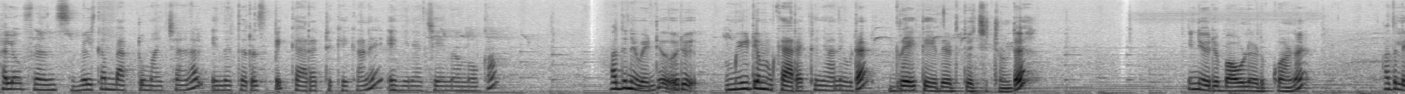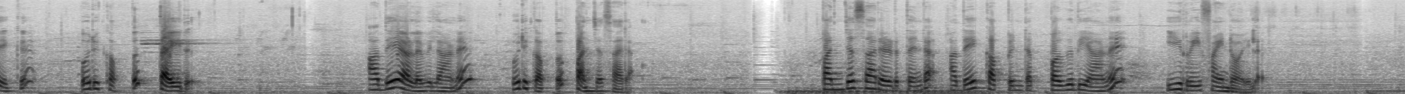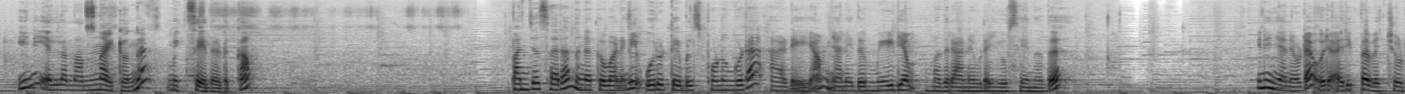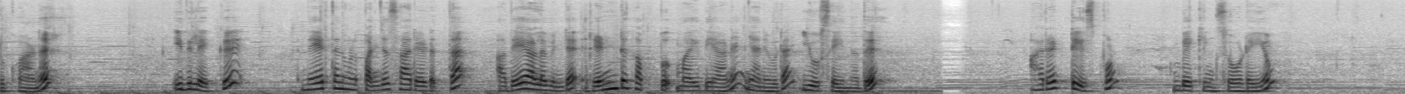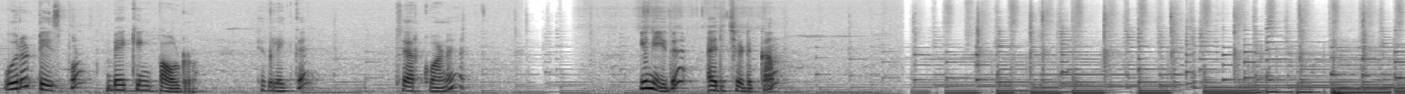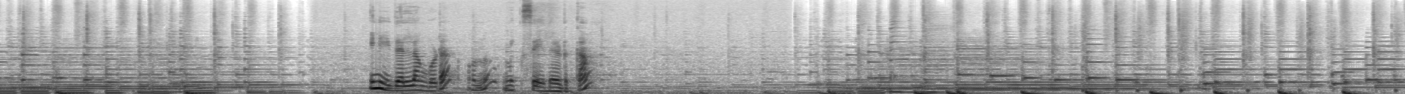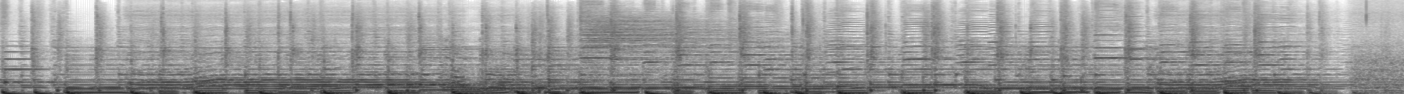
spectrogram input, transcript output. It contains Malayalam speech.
Hello friends welcome back to my channel ഇന്നത്തെ റെസിപ്പി ക്യാരറ്റ് കേക്കാണ് എങ്ങനെയാണ് ചെയ്യുന്നത് നോക്കാം. അതിനുവേണ്ടി ഒരു മീഡിയം ക്യാരറ്റ് ഞാനിവിടെ ഗ്രേറ്റ് ചെയ്തെടുത്ത് വെച്ചിട്ടുണ്ട്. ഇനി ഒരു ബൗൾ എടുക്കുകയാണ് അതിലേക്ക് ഒരു കപ്പ് തൈര്. അതേ അളവിലാണ് ഒരു കപ്പ് പഞ്ചസാര. പഞ്ചസാര എടുത്തതിന്റെ അതേ കപ്പിന്റെ പകുതിയാണ് ഈ റീഫൈൻഡ് ഓയിൽ ഇനി എല്ലാം നന്നായിട്ടൊന്ന് മിക്സ് ചെയ്തെടുക്കാം. പഞ്ചസാര നിങ്ങൾക്ക് വേണമെങ്കിൽ ഒരു ടേബിൾ സ്പൂണും കൂടെ ആഡ് ചെയ്യാം. ഞാനിത് മീഡിയം മധുരമാണ് ഇവിടെ യൂസ് ചെയ്യുന്നത്. ഇനി ഞാനിവിടെ ഒരു അരിപ്പ വെച്ച് കൊടുക്കുകയാണ് ഇതിലേക്ക് നേരത്തെ നമ്മൾ പഞ്ചസാര എടുത്ത അതേ അളവിന്റെ രണ്ട് കപ്പ് മൈദയാണ് ഞാനിവിടെ യൂസ് ചെയ്യുന്നത്. അര ടീസ്പൂൺ ബേക്കിംഗ് സോഡയും ഒരു ടീസ്പൂൺ ബേക്കിംഗ് പൗഡറും ഇതിലേക്ക് ചേർക്കുവാണ്. ഇനി ഇത് അരിച്ചെടുക്കാം. ഇനി ഇതെല്ലാം കൂടെ ഒന്ന് മിക്സ് ചെയ്തെടുക്കാം.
